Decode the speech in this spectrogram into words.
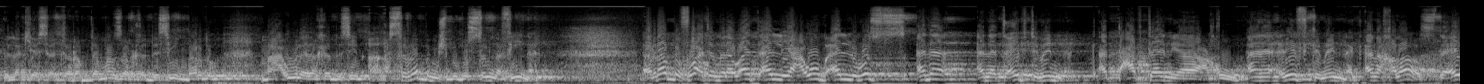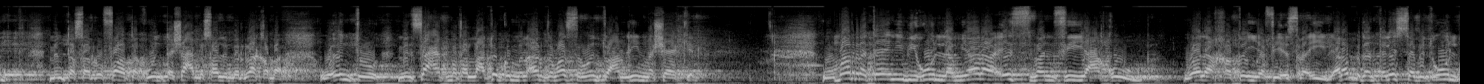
يقول لك يا ساتر رب ده منظر قديسين برضه معقولة ده قديسين؟ آه أصل الرب مش بيبص لنا فينا. الرب في وقت من الأوقات قال ليعقوب قال له بص أنا أنا تعبت منك. أتعبتني يا يعقوب. أنا قرفت منك. أنا خلاص تعبت من تصرفاتك وأنت شعب صلب الرقبة وأنتوا من ساعة ما طلعتكم من أرض مصر وأنتوا عاملين مشاكل. ومرة تاني بيقول لم يرى إثما في يعقوب ولا خطية في إسرائيل. يا رب ده أنت لسه بتقول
